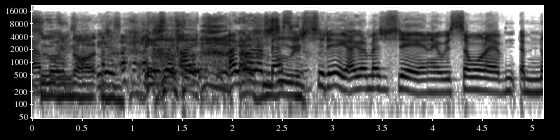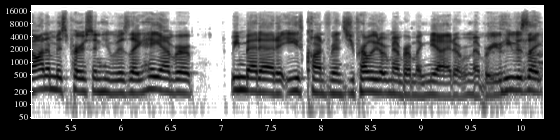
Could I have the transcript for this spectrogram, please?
absolutely Lambos? not. Because, because like, I, I got a message today. I got a message today, and it was someone, an anonymous person who was like, "Hey, Amber." We met at an ETH conference. You probably don't remember. I'm like, yeah, I don't remember you. He was like,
